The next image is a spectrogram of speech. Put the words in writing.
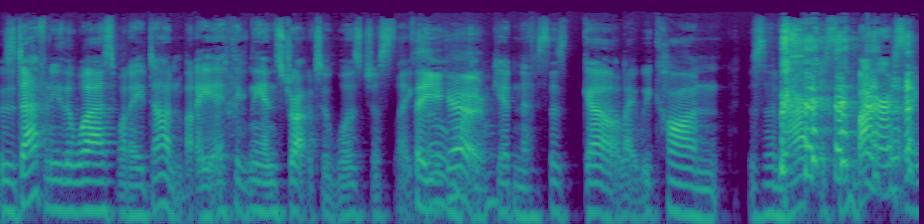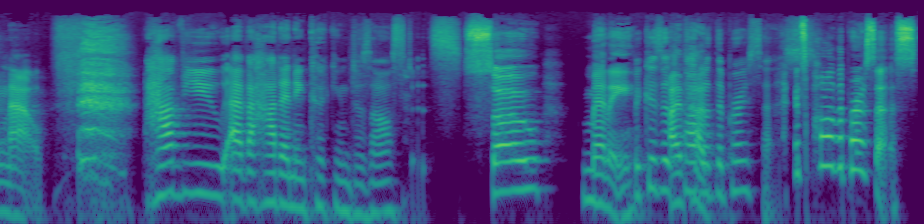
was definitely the worst one I'd done. But I, I think the instructor was just like, There you "Oh my go. goodness, this girl, like we can't. This is embar- it's embarrassing now." Have you ever had any cooking disasters? so many Because it's I've part had- of the process. It's part of the process.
